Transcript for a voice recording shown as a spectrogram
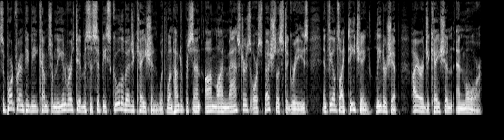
Support for MPB comes from the University of Mississippi School of Education with 100% online master's or specialist degrees in fields like teaching, leadership, higher education, and more.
